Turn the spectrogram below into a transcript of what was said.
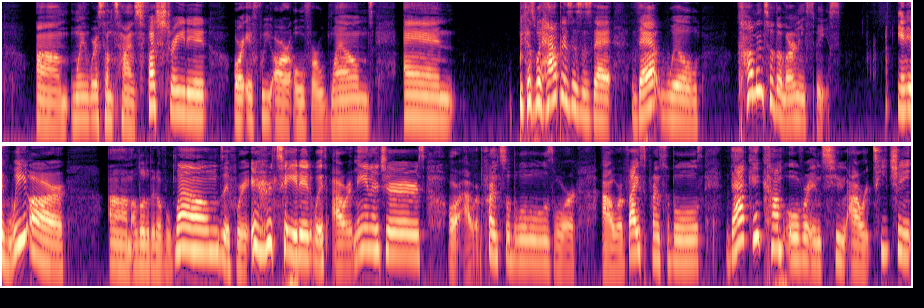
um, when we're sometimes frustrated or if we are overwhelmed. And because what happens is, is that that will come into the learning space. And if we are um, a little bit overwhelmed, if we're irritated with our managers or our principals or our vice principals, that can come over into our teaching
